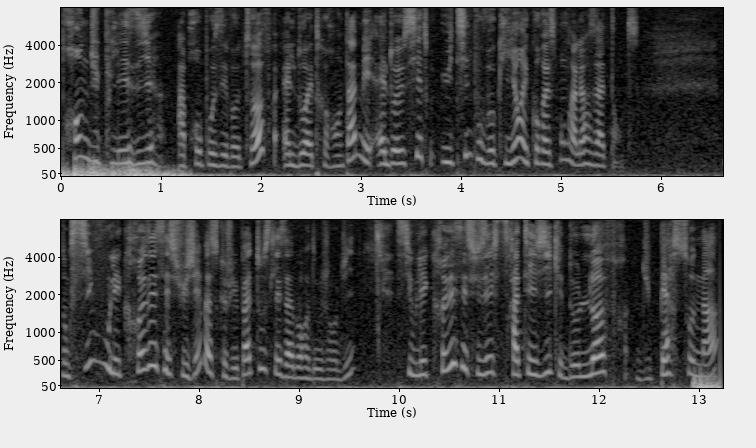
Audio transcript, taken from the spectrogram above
prendre du plaisir à proposer votre offre, elle doit être rentable, mais elle doit aussi être utile pour vos clients et correspondre à leurs attentes. Donc si vous voulez creuser ces sujets, parce que je ne vais pas tous les aborder aujourd'hui, si vous voulez creuser ces sujets stratégiques de l'offre, du persona,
